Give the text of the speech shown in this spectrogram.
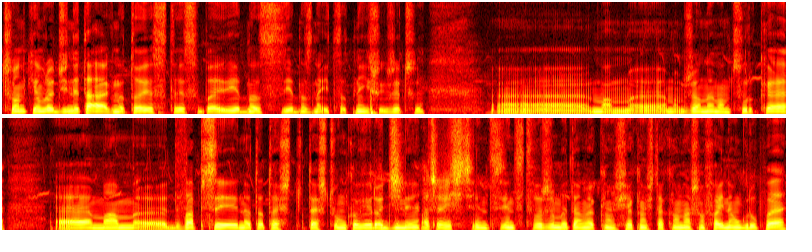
Członkiem rodziny, tak. No to jest, to jest chyba jedno z, jedno z najistotniejszych rzeczy. E, mam, e, mam żonę, mam córkę. E, mam e, dwa psy, no to też, też członkowie rodziny. Oczywiście. Więc, więc tworzymy tam jakąś, jakąś taką naszą fajną grupę.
